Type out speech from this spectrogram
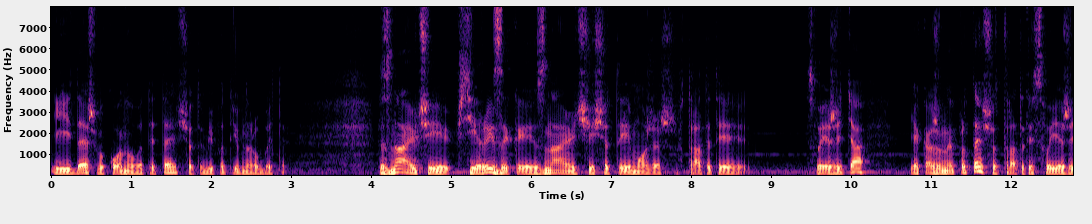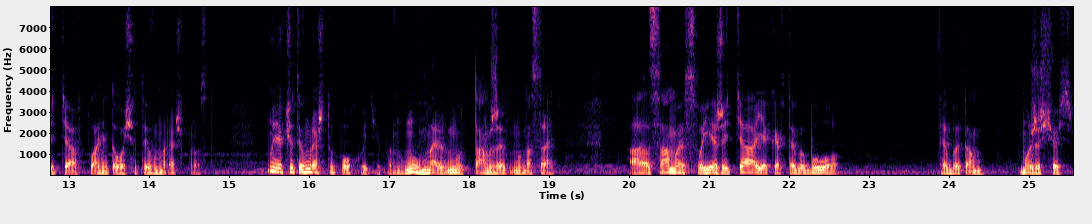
і йдеш виконувати те, що тобі потрібно робити. Знаючи всі ризики, знаючи, що ти можеш втратити своє життя, я кажу не про те, що втратити своє життя в плані того, що ти вмреш просто. Ну, якщо ти вмреш, то похуй, типу, ну, ну вмер, ну там же ну, насрать. А саме своє життя, яке в тебе було. В тебе там, може, щось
